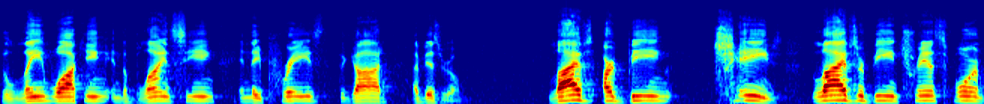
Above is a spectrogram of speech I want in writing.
the lame walking, and the blind seeing, and they praised the God of Israel. Lives are being changed, lives are being transformed.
